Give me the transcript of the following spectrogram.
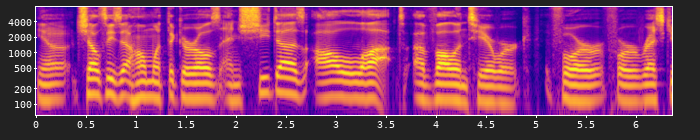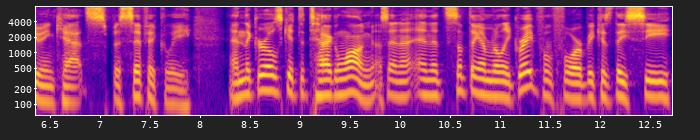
you know, Chelsea's at home with the girls, and she does a lot of volunteer work for for rescuing cats specifically. And the girls get to tag along, and and it's something I'm really grateful for because they see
